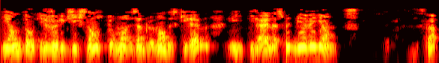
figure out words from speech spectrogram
et en tant qu'il veut l'existence purement et simplement de ce qu'il aime, il, a un aspect de bienveillance. Ça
